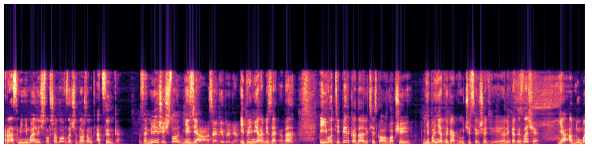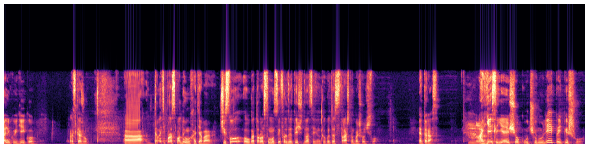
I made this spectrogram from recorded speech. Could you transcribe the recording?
раз минимальное число шагов, значит должна быть оценка. За меньшее число нельзя. Да, оценка и пример. И пример обязательно, да? И вот теперь, когда Алексей сказал, вообще непонятно, как научиться решать э, олимпиадные задачи, я одну маленькую идейку расскажу. А, давайте просто подумаем хотя бы. Число, у которого сумма цифр 2021. Ну, какое-то страшно большое число. Это раз. Ну, А если я еще кучу нулей припишу,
